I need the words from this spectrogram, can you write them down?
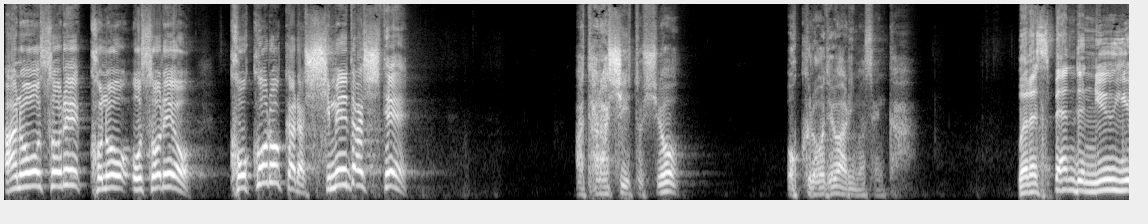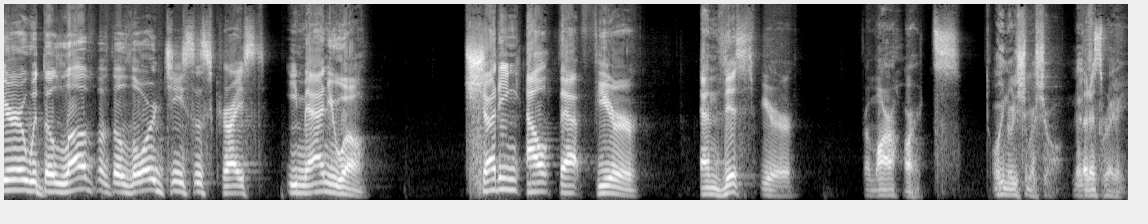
あの恐れ、この恐れを心から締め出して、新しい年を送ろうではありませんか。Let us spend the new year with the love of the Lord Jesus Christ, Emmanuel, shutting out that fear and this fear from our hearts. お祈りしましょう。 Let us pray.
